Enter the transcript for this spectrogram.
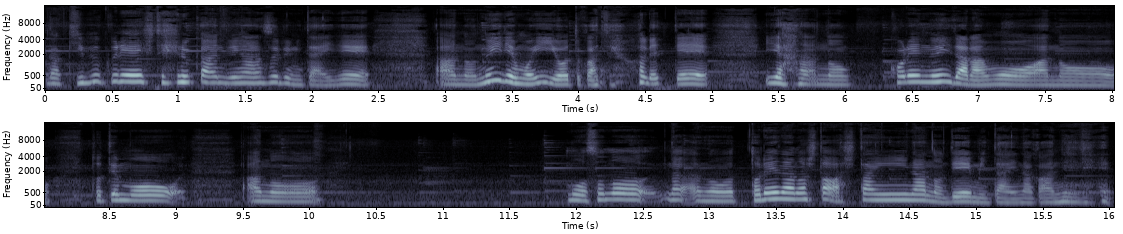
が着膨れしている感じがするみたいで、あの、脱いでもいいよとかって言われて、いや、あの、これ脱いだらもう、あの、とても、あの、もうそのなあのトレーナーの下は下着なのでみたいな感じで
